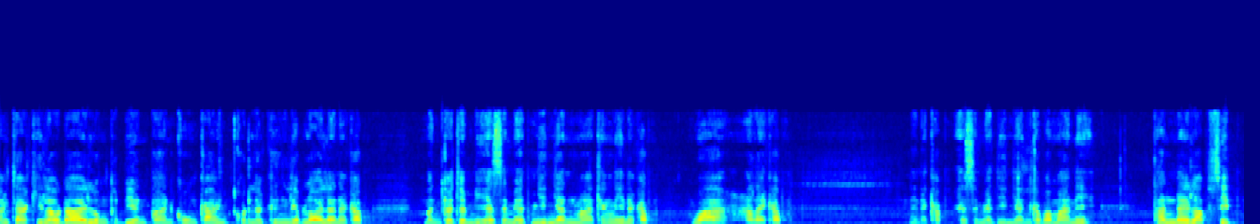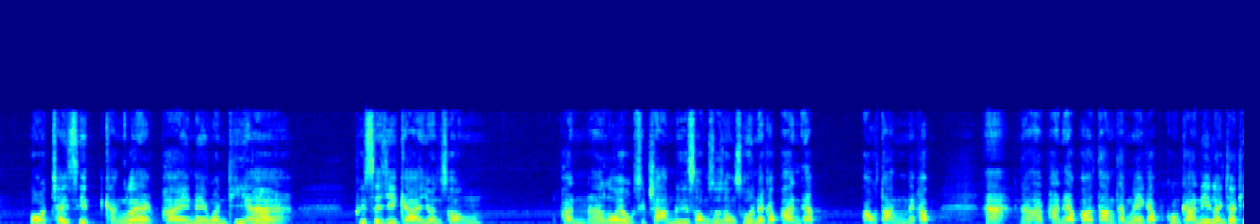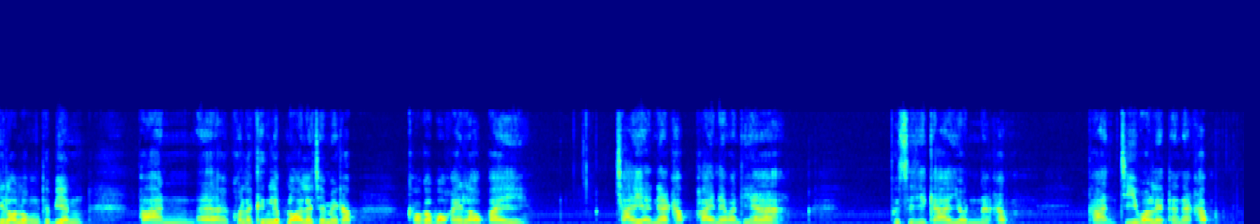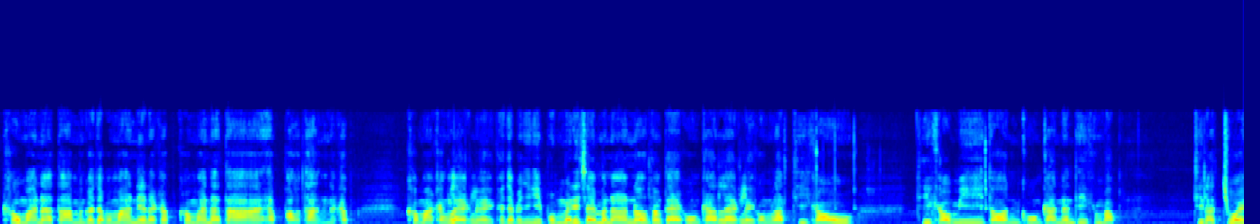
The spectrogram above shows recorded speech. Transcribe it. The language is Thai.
หลังจากที่เราได้ลงทะเบียนผ่านโครงการคนละครึ่งเรียบร้อยแล้วนะครับ มันก็จะมี SMS ยืนยันมาทางนี้นะครับ ว่าอะไรครับนี่นะครับ SMS ยืนยันก็ประมาณนี้ ท่านได้รับสิทธิ์โปรดใช้สิทธิ์ครั้งแรกภายในวันที่ 5 พฤศจิกายน 2563 หรือ 2020 นะครับ ผ่านแอปเป๋าตังค์นะครับอ่าแล้วอ่าผ่านแอปเป๋าตังค์ทำไงครับ โครงการนี้หลังจากที่เราลงทะเบียนผ่านคนละครึ่งเรียบร้อยแล้วใช่ไหมครับ เขาก็บอกให้เราไปใช้อันนี้ครับภายในวันที่ 5 พฤศจิกายนนะครับ ผ่าน G Wallet นะนะครับ เข้ามาหน้าตามันก็จะประมาณนี้นะครับ เข้ามาหน้าตาแอปเป๋าตังค์นะครับ เข้ามาครั้งแรกเลยก็จะเป็นอย่างนี้ผมไม่ได้ใช้มานานเนาะตั้งแต่โครงการแรกเลยของรัฐที่เขาที่เขามีตอนโครงการนั้นที่แบบที่รัฐช่วย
